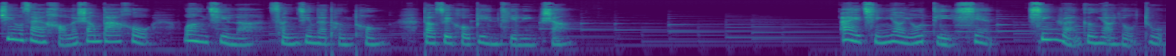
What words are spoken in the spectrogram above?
却又在好了伤疤后忘记了曾经的疼痛，到最后遍体鳞伤。爱情要有底线，心软更要有度。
